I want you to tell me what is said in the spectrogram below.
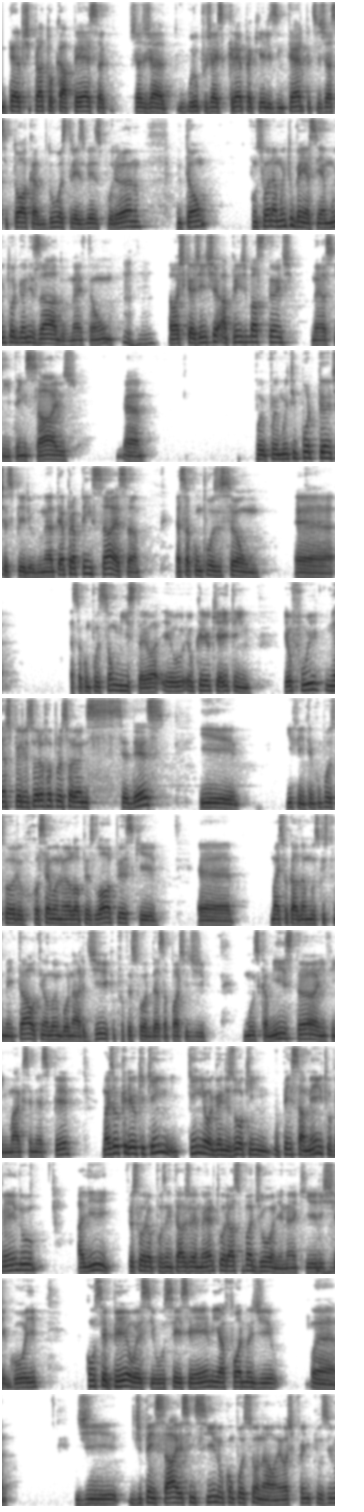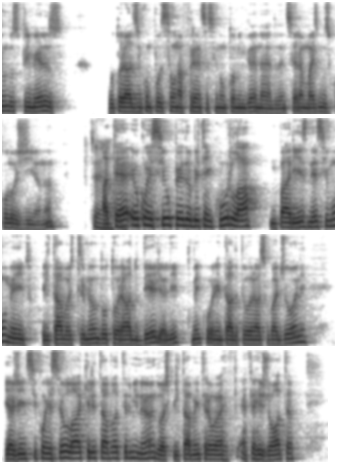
intérprete para tocar a peça, já, já, o grupo já escreve para aqueles intérpretes, já se toca duas, três vezes por ano. Então funciona muito bem, assim, é muito organizado, né? Então uhum. eu acho que a gente aprende bastante, né? Assim, tem ensaios. É, foi, foi muito importante esse período, né? Até para pensar essa essa composição é, essa composição mista. Eu, eu, eu creio que aí tem. Eu fui, minha supervisora foi a professora Anne Cedes, e, enfim, tem o compositor José Manuel Lopes Lopes, que é, mais focado na música instrumental, tem Alain Bonardi, que é professor dessa parte de música mista, enfim, Max MSP. Mas eu creio que quem, quem organizou, quem o pensamento vendo ali, professor aposentado já emérito Horácio Vagione, né, que ele uhum. chegou e concebeu esse o CCM e a forma de é, de, de pensar esse ensino composicional. Né? Eu acho que foi inclusive um dos primeiros doutorados em composição na França, se não estou me enganando. Antes era mais musicologia, né? Até eu conheci o Pedro Bittencourt lá em Paris nesse momento. Ele estava terminando o doutorado dele ali, também orientado pelo Horácio Vadione, e a gente se conheceu lá que ele estava terminando. Acho que ele estava entre o FRJ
